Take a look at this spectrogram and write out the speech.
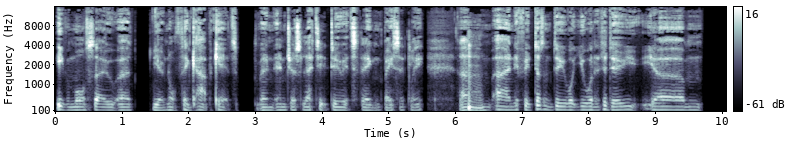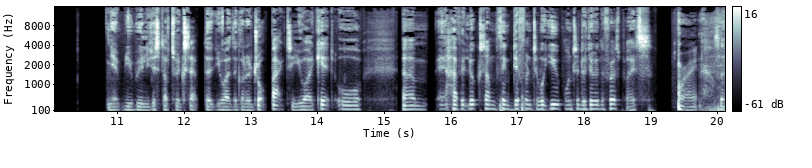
even more so, uh, you know, not think App Kit, and, and just let it do its thing, basically. Um, mm. And if it doesn't do what you want it to do, you, um, you, you really just have to accept that you either got to drop back to UI Kit or um, have it look something different to what you wanted to do in the first place. Right. So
